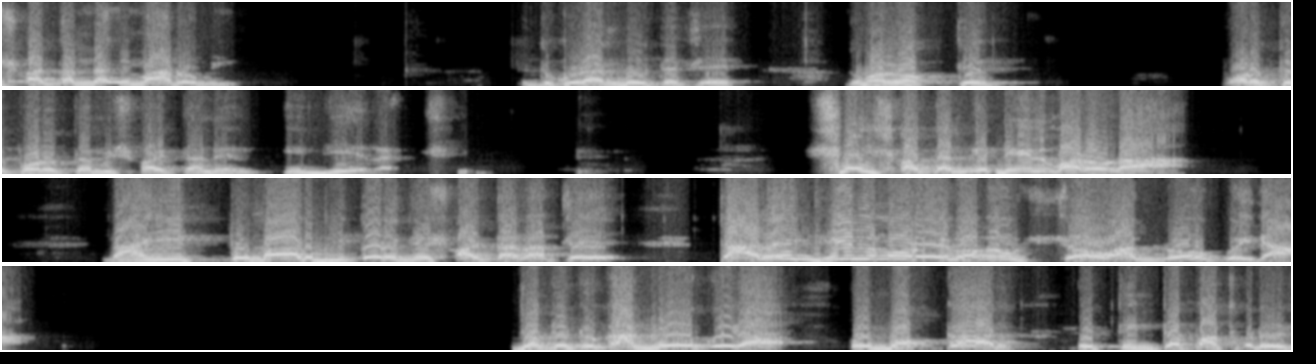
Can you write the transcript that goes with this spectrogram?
শয়তানটা আমি মারবি। কিন্তু কোরআন বলতেছে, তোমার রক্তের পরতে পরতে আমি শয়তানের ই দিয়ে রাখছি। সেই শয়তানকে ঢিল মারো না। নাহি তোমার ভিতরে যে শয়তান আছে, তারে ঢিল মারো, এভাবে উৎসাহ আগ্রহ কইরা। যতটুকু আগ্রহ কইরা, ওই মক্কার ওই তিনটা পাথরের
